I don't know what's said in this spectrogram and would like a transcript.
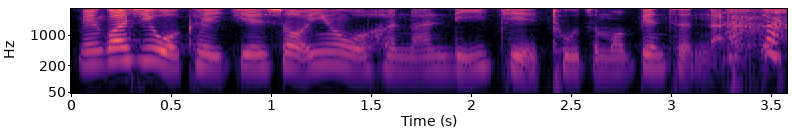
没关系，我可以接受，因为我很难理解土怎么变成男的。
